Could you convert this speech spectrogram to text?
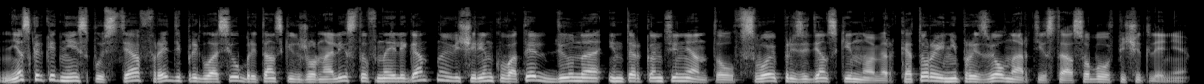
Несколько дней спустя Фредди пригласил британских журналистов на элегантную вечеринку в отель «Дюна Интерконтинентал» в свой президентский номер, который не произвел на артиста особого впечатления.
